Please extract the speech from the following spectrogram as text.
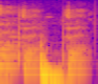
that. that, that.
